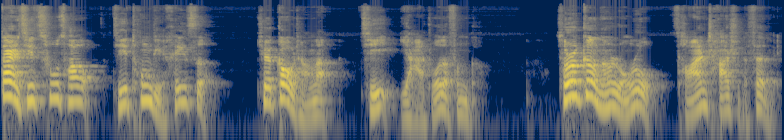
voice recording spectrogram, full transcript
但是其粗糙及通体黑色却构成了。其雅拙的风格，从而更能融入草庵茶室的氛围，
